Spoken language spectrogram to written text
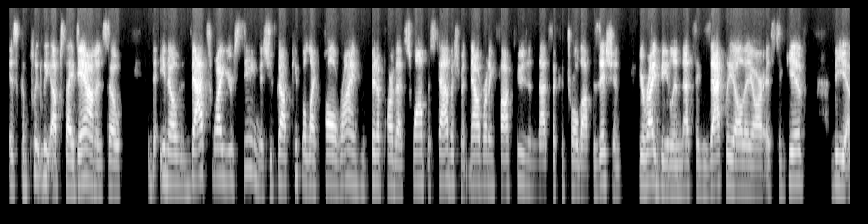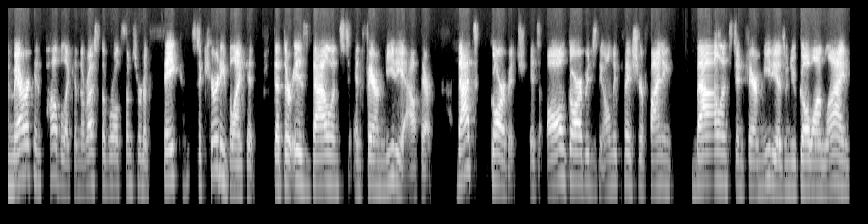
is completely upside down. And so, you know, that's why you're seeing this. You've got people like Paul Ryan, who've been a part of that swamp establishment, now running Fox News, and that's the controlled opposition. You're right, Veland. That's exactly all they are. Is to give the American public and the rest of the world some sort of fake security blanket that there is balanced and fair media out there. That's garbage. It's all garbage. The only place you're finding balanced and fair media is when you go online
